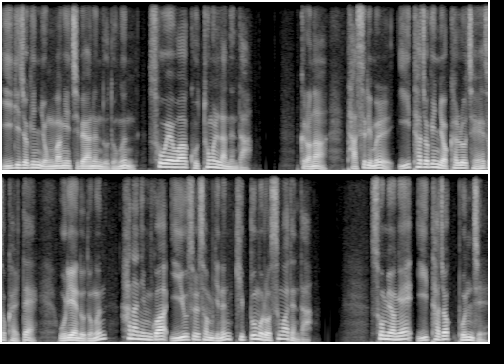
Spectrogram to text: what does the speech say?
이기적인 욕망이 지배하는 노동은 소외와 고통을 낳는다. 그러나 다스림을 이타적인 역할로 재해석할 때 우리의 노동은 하나님과 이웃을 섬기는 기쁨으로 승화된다. 소명의 이타적 본질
